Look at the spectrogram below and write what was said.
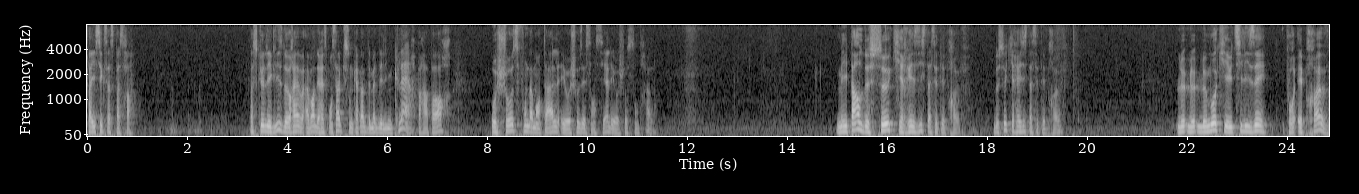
pas ici que ça se passera. Parce que l'Église devrait avoir des responsables qui sont capables de mettre des lignes claires par rapport aux choses fondamentales et aux choses essentielles et aux choses centrales. Mais il parle de ceux qui résistent à cette épreuve, de ceux qui résistent à cette épreuve. Le, mot qui est utilisé pour épreuve,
